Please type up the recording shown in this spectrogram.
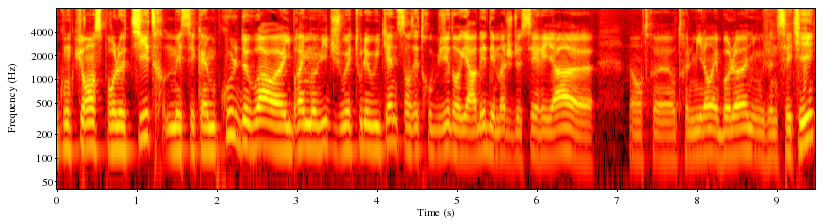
concurrence pour le titre, mais c'est quand même cool de voir euh, Ibrahimovic jouer tous les week-ends sans être obligé de regarder des matchs de Serie A euh, entre, entre le Milan et Bologne ou je ne sais qui.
